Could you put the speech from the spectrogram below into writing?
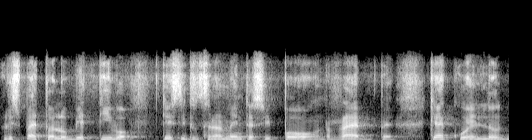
rispetto all'obiettivo che istituzionalmente si porrebbe, che è quello di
